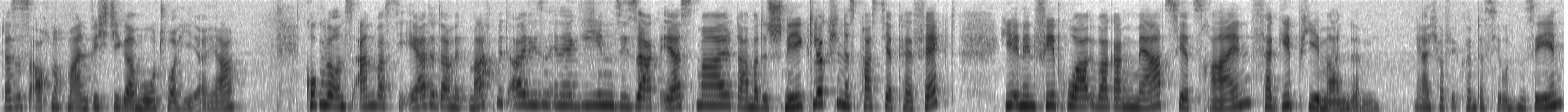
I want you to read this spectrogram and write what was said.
das ist auch nochmal ein wichtiger Motor hier, ja. Gucken wir uns an, was die Erde damit macht mit all diesen Energien. Sie sagt erstmal, da haben wir das Schneeglöckchen, das passt ja perfekt. Hier in den Februarübergang März jetzt rein, vergib jemandem. Ja, ich hoffe, ihr könnt das hier unten sehen.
